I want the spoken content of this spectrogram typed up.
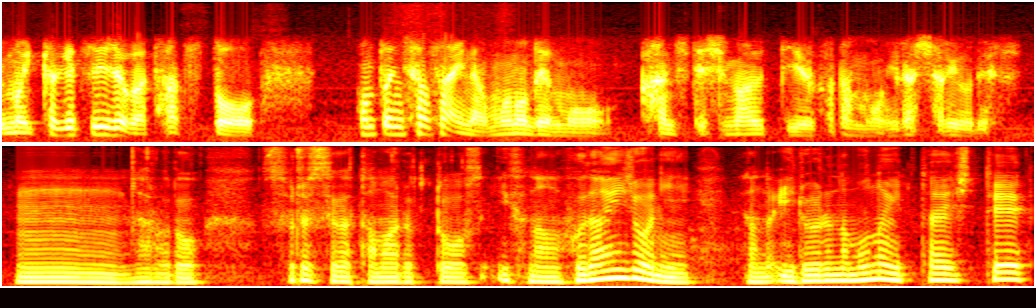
もう1か月以上が経つと、本当に些細なものでも感じてしまうっていう方もいらっしゃるようです。うんなるほど。ストレスがたまると、あの普段以上にあのいろいろなものに対して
